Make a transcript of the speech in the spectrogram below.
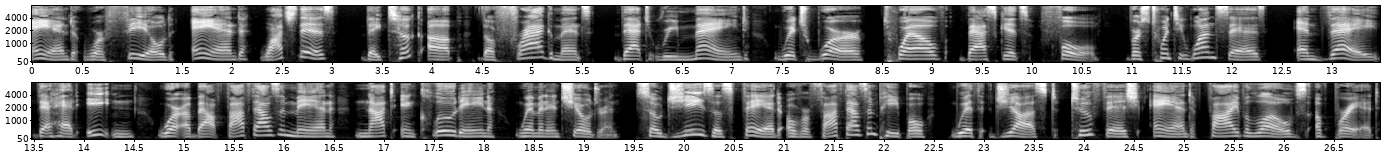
and were filled. And watch this, they took up the fragments that remained, which were 12 baskets full. Verse 21 says, And they that had eaten were about 5,000 men, not including women and children. So Jesus fed over 5,000 people with just two fish and five loaves of bread.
